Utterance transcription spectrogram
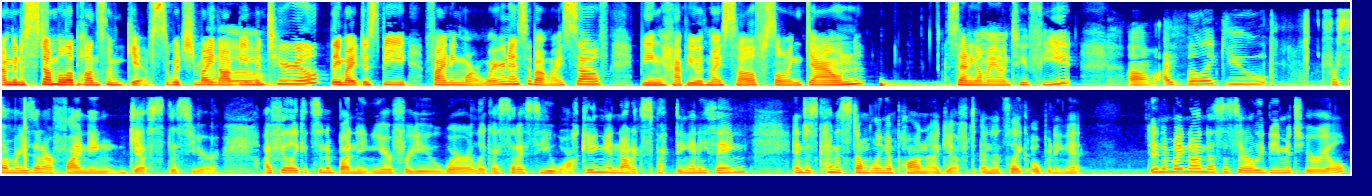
I'm going to stumble upon some gifts, which might not be material. They might just be finding more awareness about myself, being happy with myself, slowing down, standing on my own two feet. Um, I feel like you, for some reason, are finding gifts this year. I feel like it's an abundant year for you where, like I said, I see you walking and not expecting anything and just kind of stumbling upon a gift. And it's like opening it. And it might not necessarily be material,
